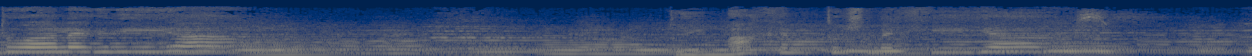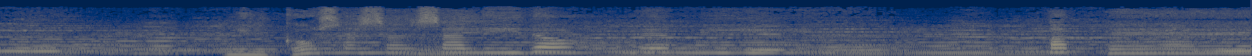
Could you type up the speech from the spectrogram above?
tu alegría, tu imagen, tus mejillas. Mil cosas han salido de mi papel.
